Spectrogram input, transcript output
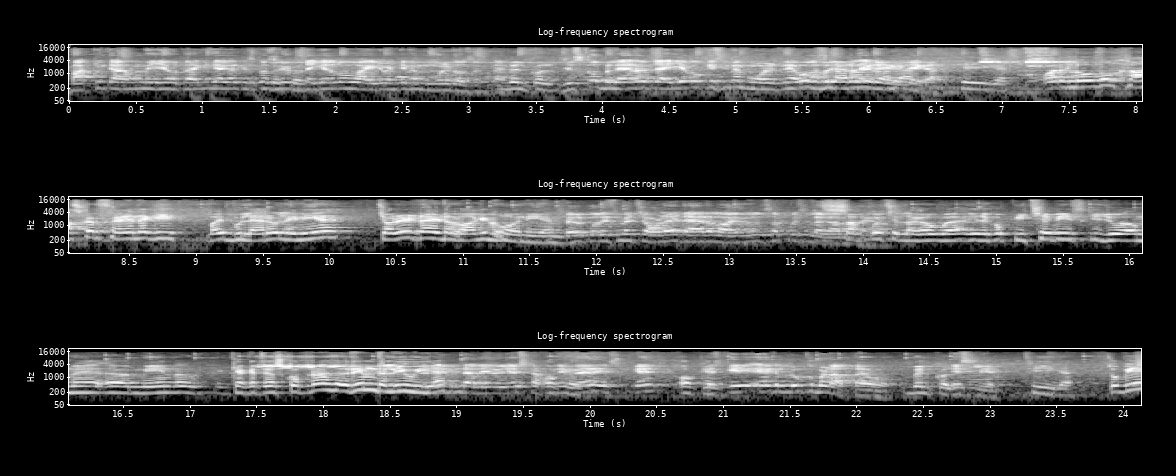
बाकी कारों में ये होता है कि अगर किसी को स्विफ्ट चाहिए तो वो आई ट्वेंटी में मोल्ड हो सकता है। बिल्कुल। जिसको बोलेरो चाहिए वो किसी में मोल्ड नहीं वो बुलेरो ही Bolero रहेगा ठीक है। और लोगों को खासकर फ़ैन है कि भाई बुलेरो लेनी है चौड़े टायर डलवा के घुमानी है। बिल्कुल इसमें चौड़े टायर अलॉय सब कुछ लगा सब कुछ लगा हुआ है। ये देखो पीछे भी इसकी जो हमें मेन क्या कहते हैं उसको अपना रिम डली हुई है। रिम डली हुई है Okay. पे इसके Okay. इसकी एक लुक बढ़ाता है वो बिल्कुल। इसलिए। ठीक है। तो भैया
